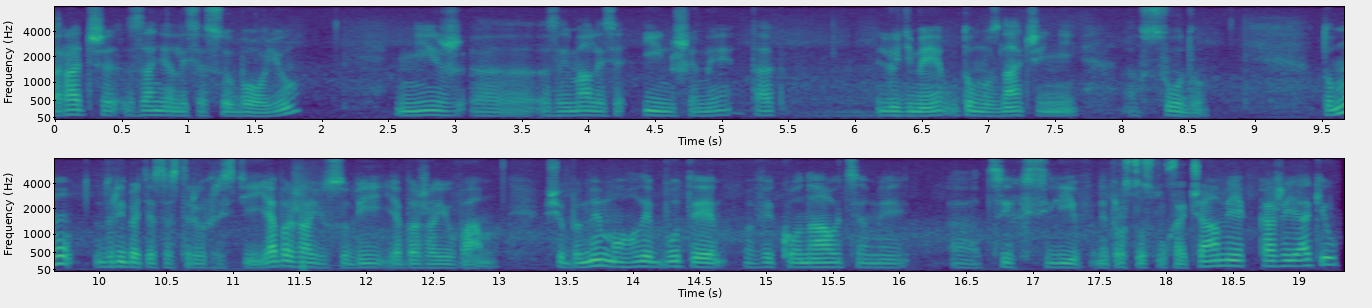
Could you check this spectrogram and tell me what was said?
радше зайнялися собою ніж е, займалися іншими так, людьми у тому значенні е, суду. Тому, дорогі браття сестри в Христі, я бажаю собі, я бажаю вам, щоб ми могли бути виконавцями е, цих слів, не просто слухачами, як каже Яків,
